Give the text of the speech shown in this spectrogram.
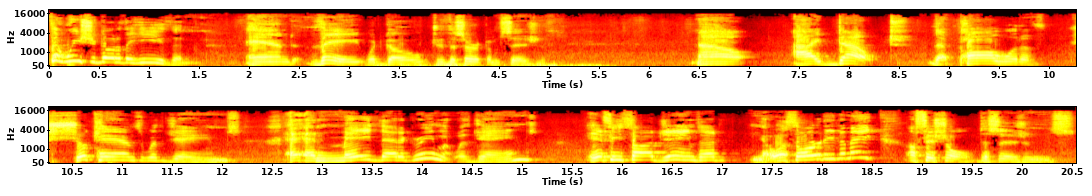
that we should go to the heathen, and they would go to the circumcision. Now, I doubt that Paul would have shook hands with James and made that agreement with James if he thought James had no authority to make official decisions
